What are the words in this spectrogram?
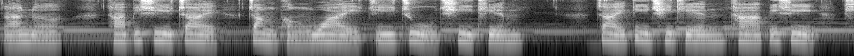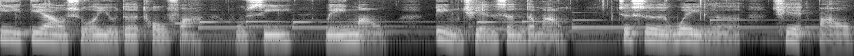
然而他必须在帐篷外居住七天，在第七天，他必须剃掉所有的头发。呼吸、眉毛，并全身的毛，这是为了确保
